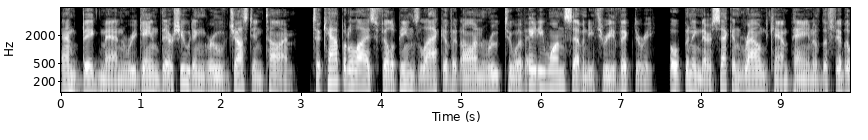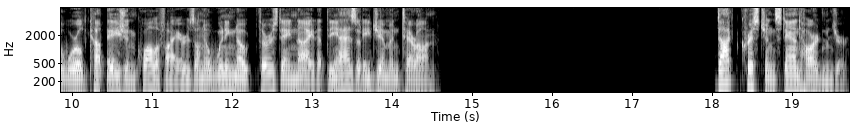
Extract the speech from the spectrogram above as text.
and big men regained their shooting groove just in time to capitalize Philippines' lack of it en route to a 81-73 victory, opening their second-round campaign of the FIBA World Cup Asian qualifiers on a winning note Thursday night at the Azadi Gym in Tehran. Christian Standhardinger,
